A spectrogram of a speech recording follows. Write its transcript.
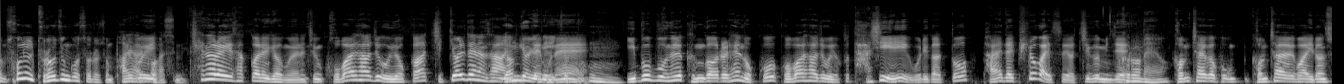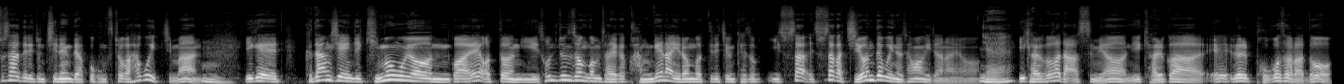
좀 손을 들어준 것으로 좀 봐야 것이 같습니다. 채널A 사건의 경우에는 지금 고발 사주 의혹과 직결되는 사안이기 때문에 음. 이 부분을 근거를 해놓고 고발 사주 의혹도 다시 우리가 또 봐야 될 필요가 있어요. 지금 이제 그러네요. 검찰과 공, 검찰과 이런 수사들이 좀 진행돼갖고 공수처가 하고 있지만 음. 이게 그 당시에 이제 김웅 의원과의 어떤 이 손준성 검사의 관계나 이런 것들이 지금 계속 이 수사 수사가 지연되고 있는 상황이잖아요. 예. 이 결과가 나왔으면 이 결과를 보고서라도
